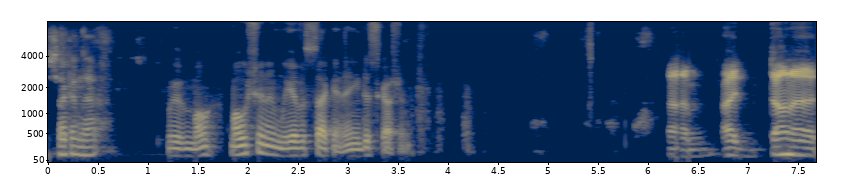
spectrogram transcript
Second that. We have a mo- motion and we have a second. Any discussion? Um, I, Donna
